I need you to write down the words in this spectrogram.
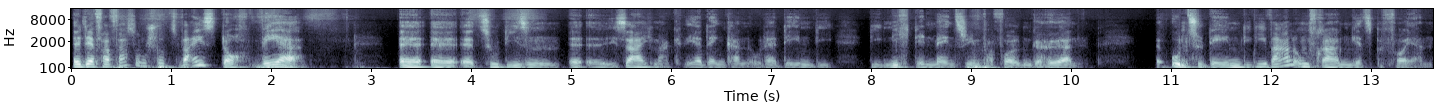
Äh, Der Verfassungsschutz weiß doch, wer äh, äh, äh, zu diesen, äh, äh, ich sage ich mal, Querdenkern oder denen, die, die nicht den Mainstream verfolgen, gehören. Und zu denen, die die Wahlumfragen jetzt befeuern.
